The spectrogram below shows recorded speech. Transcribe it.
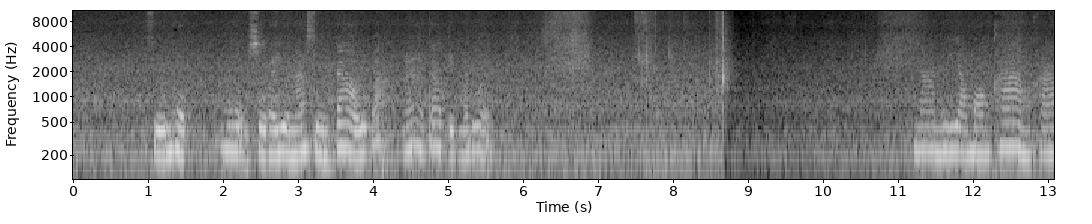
ๆศูนย์หก โอ้โหสวยอยู่นะศูนย์เก้าหรือเปล่าอ่าเก้าติดมาด้วย หน้านี้อย่ามองข้ามค่ะ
